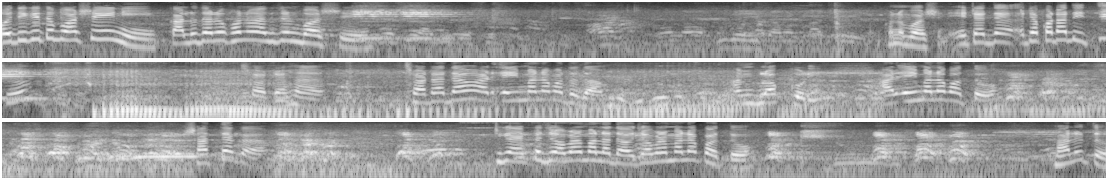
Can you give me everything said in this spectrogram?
ওইদিকে তো বসেই নি। কালুদার ওখানেও একজন বসে। ওখানে বসেন এটা এটা কটা দিচ্ছ? ছটা হ্যাঁ। ছটা দাও, আর এই মালা কত দাম আমি ব্লক করি। আর এই মালা কত? সাত টাকা? ঠিক আছে একটা জবার মালা দাও। জবার মালা কত? ভালো তো?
